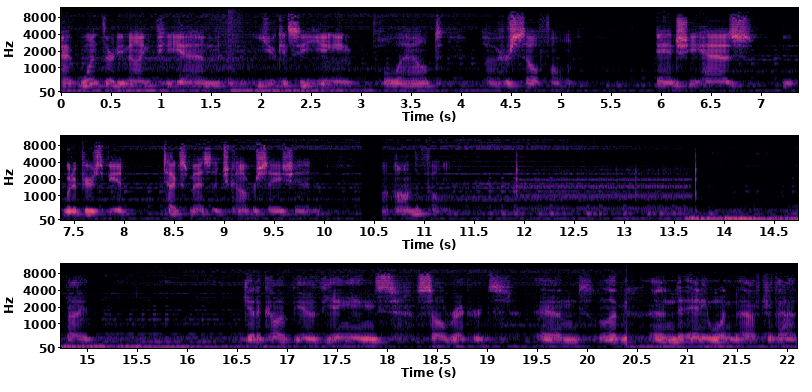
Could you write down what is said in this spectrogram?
At 1:39 p.m., you can see Ying Ying pull out uh, her cell phone, and she has what appears to be a text message conversation on the phone. Right. Get a copy of Ying Ying's cell records, and let me and anyone after that.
